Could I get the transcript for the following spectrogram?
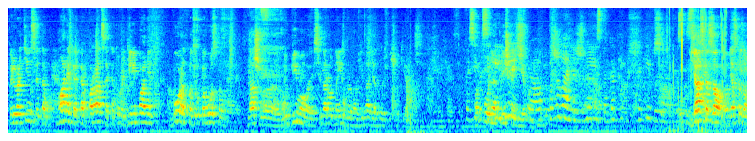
превратился, это маленькая корпорация, которая деребанит город под руководством нашего любимого всенародно избранного Геннадия Адольфовича Кернеса. Спасибо, Подпольная кличка. Ева. Пожелания журналиста, как, какие бы вы сказали? Я сказал, я сказал,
